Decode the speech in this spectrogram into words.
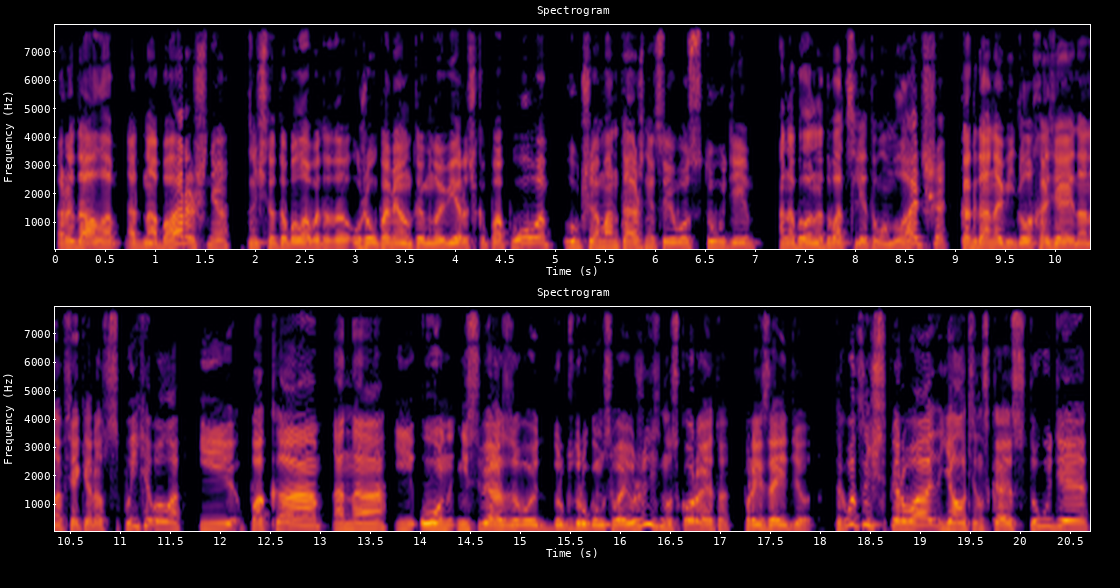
рыдала одна барышня. Значит, это была вот эта уже упомянутая мной Верочка Попова, лучшая монтажница его студии. Она была на 20 лет его младше. Когда она видела хозяина, она всякий раз вспыхивала. И пока она и он не связывают друг с другом свою жизнь, но скоро это произойдет. Так вот, значит, сперва Ялтинская студия,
